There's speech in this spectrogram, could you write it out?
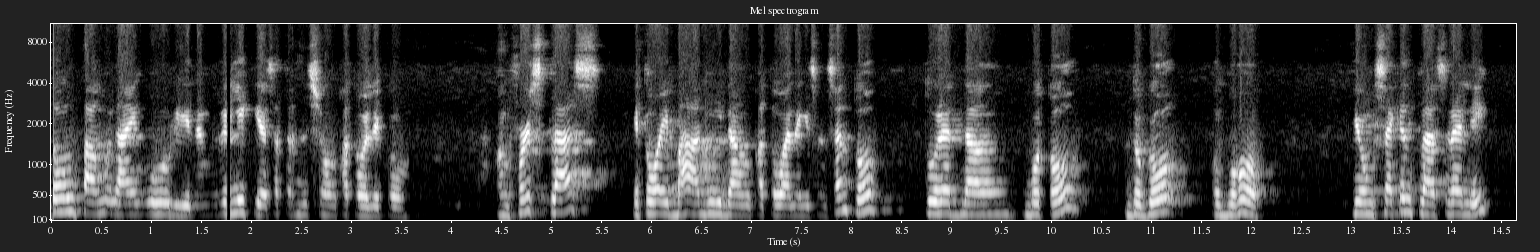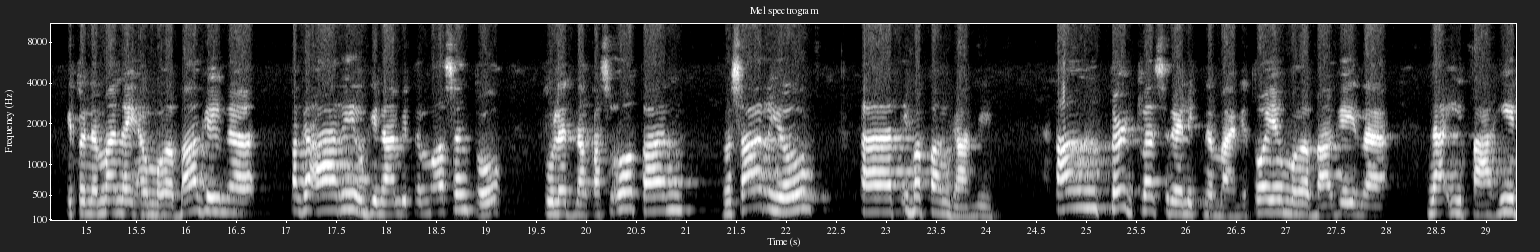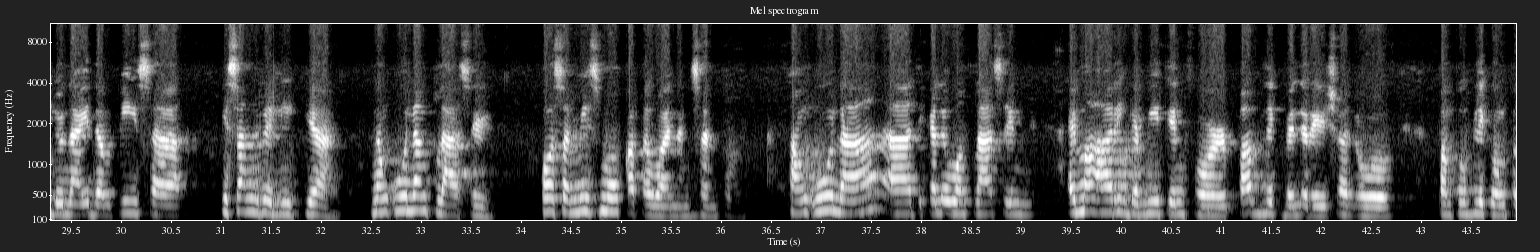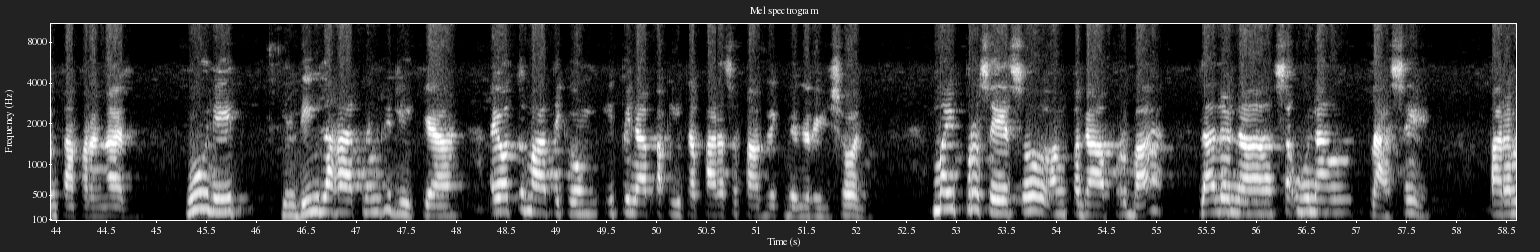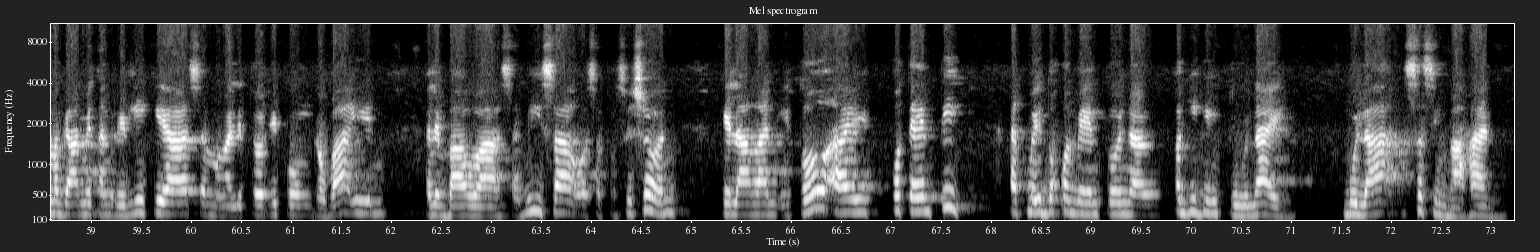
pangunahing uri ng relikya sa tradisyong katoliko. Ang first class, ito ay bahagi ng katawan ng isang santo tulad ng buto, dugo, o buhok. Yung second class relic, ito naman ay ang mga bagay na pag-aari o ginamit ng mga santo tulad ng kasuotan, rosaryo, at iba pang gamit. Ang third class relic naman, ito ay ang mga bagay na naipahid o naidampi sa isang relikya ng unang klase o sa mismong katawan ng santo. Ang una at ikalawang klase ay maaaring gamitin for public veneration o pampublikong pagpaparangal. Ngunit, hindi lahat ng relikya ay otomatikong ipinapakita para sa public veneration. May proseso ang pag-aaproba, lalo na sa unang klase, para magamit ang relikya sa mga liturgikong gawain, halimbawa sa misa o sa prosesyon, kailangan ito ay authentic at may dokumento ng pagiging tunay mula sa simbahan.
